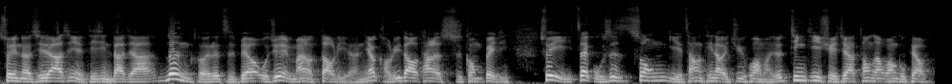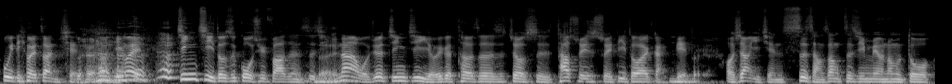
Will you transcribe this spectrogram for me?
所以呢，其实阿信也提醒大家，任何的指标，我觉得也蛮有道理的。你要考虑到它的时空背景。所以在股市中也常常听到一句话嘛，就是经济学家通常玩股票不一定会赚钱，因为经济都是过去发生的事情。那我觉得经济有一个特色，就是它随时随地都在改变。好像以前市场上资金没有那么多。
